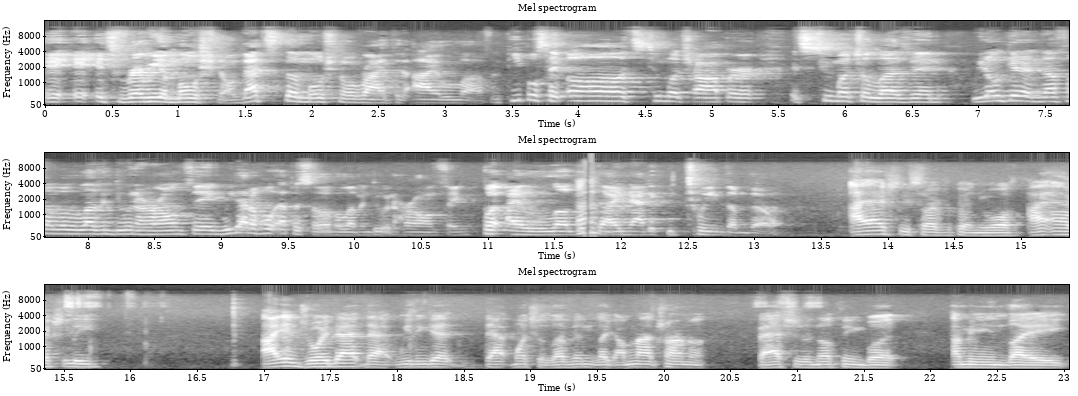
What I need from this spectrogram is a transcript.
It, it, it's very emotional. That's the emotional ride that I love. And people say, "Oh, it's too much Hopper. It's too much Eleven. We don't get enough of Eleven doing her own thing." We got a whole episode of Eleven doing her own thing. But I love the dynamic between them, though. I actually sorry for cutting you off. I actually I enjoyed that that we didn't get that much eleven. Like I'm not trying to bash it or nothing, but I mean like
